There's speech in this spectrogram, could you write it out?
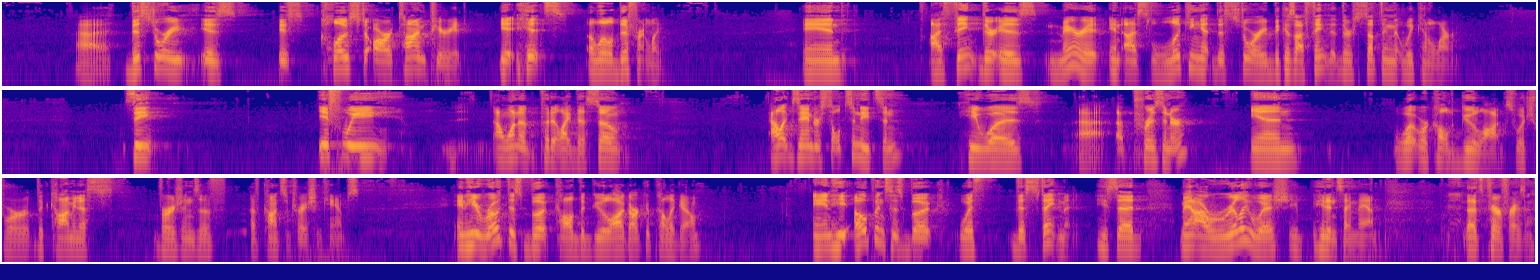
Uh, this story is, is close to our time period, it hits a little differently. And I think there is merit in us looking at this story because I think that there's something that we can learn. See, if we, I want to put it like this. So, Alexander Solzhenitsyn, he was uh, a prisoner in what were called gulags, which were the communist versions of, of concentration camps. And he wrote this book called The Gulag Archipelago. And he opens his book with this statement. He said, Man, I really wish, he, he didn't say man, that's paraphrasing.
